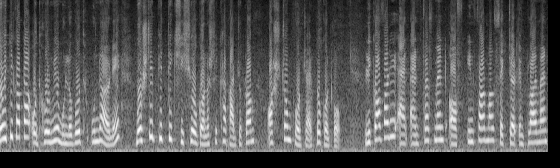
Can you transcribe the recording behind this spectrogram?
নৈতিকতা ও ধর্মীয় মূল্যবোধ উন্নয়নে মসজিদ ভিত্তিক শিশু ও গণশিক্ষা কার্যক্রম অষ্টম পর্যায়ের প্রকল্প। Recovery and enforcement of informal sector employment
